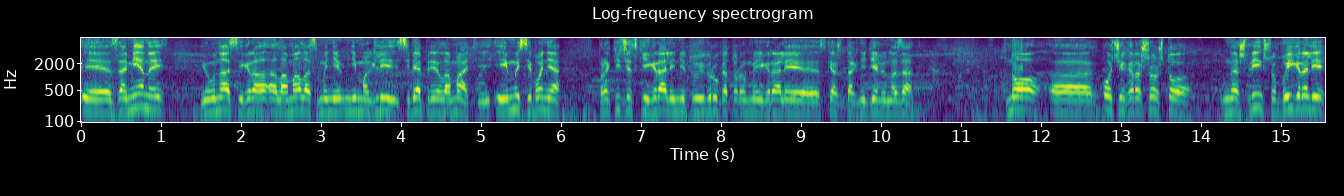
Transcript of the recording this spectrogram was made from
э, замены, и у нас игра ломалась, мы не, не могли себя переломать. И, и мы сегодня практически играли не ту игру, которую мы играли, скажем так, неделю назад. Но э, очень хорошо, что нашли, что выиграли.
